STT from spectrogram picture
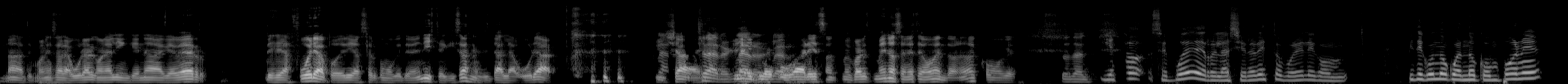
nada, te pones a laburar con alguien que nada que ver. Desde afuera podría ser como que te vendiste, quizás necesitas laburar. y ya, Claro, claro, puede claro. jugar eso, me parece, menos en este momento, ¿no? Es como que. Total. Y esto, ¿se puede relacionar esto, ponerle con. Viste que uno cuando compone,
